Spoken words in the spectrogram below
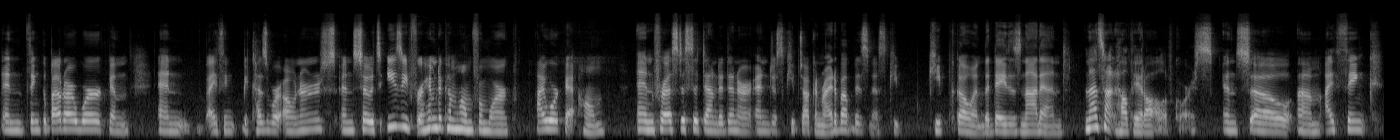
and think about our work and and I think because we're owners and so it's easy for him to come home from work. I work at home and for us to sit down to dinner and just keep talking right about business, keep keep going. The day does not end. And that's not healthy at all, of course. And so um, I think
